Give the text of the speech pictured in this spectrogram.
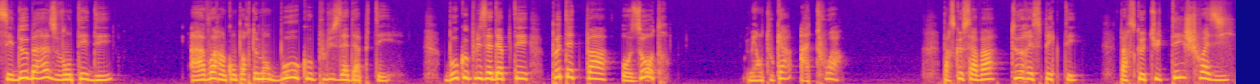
Ces deux bases vont t'aider à avoir un comportement beaucoup plus adapté. Beaucoup plus adapté peut-être pas aux autres, mais en tout cas à toi. Parce que ça va te respecter, parce que tu t'es choisi,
